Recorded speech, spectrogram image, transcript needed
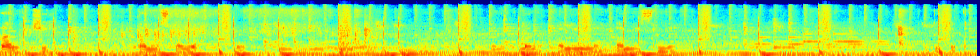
crunchy. Tamis kaya. Ito. Tinikman ko kanina. Tamis niya. Ito, ito,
